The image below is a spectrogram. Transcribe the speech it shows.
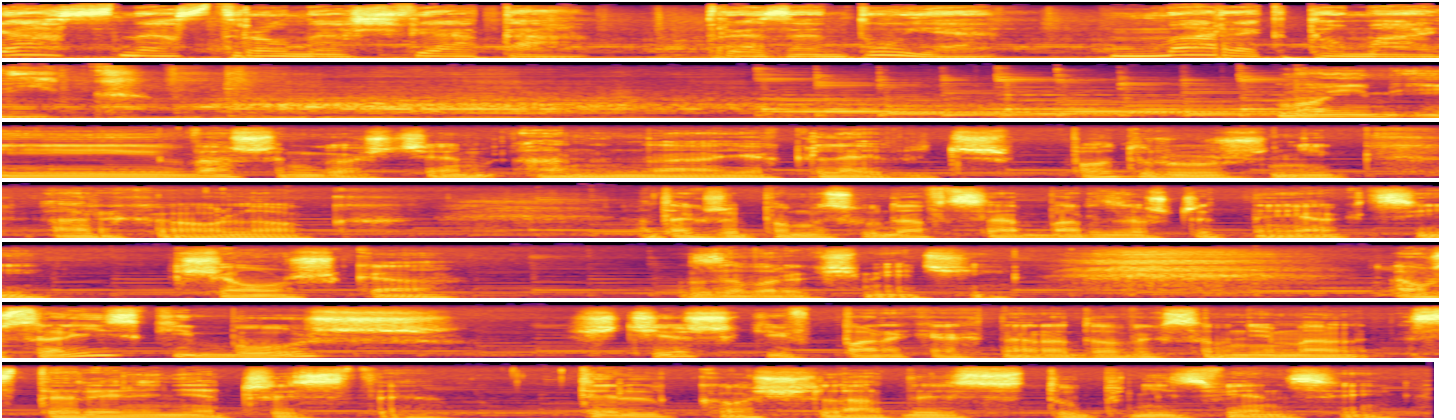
Jasna strona świata prezentuje Marek Tomalik. Moim i waszym gościem Anna Jaklewicz, podróżnik, archeolog, a także pomysłodawca bardzo szczytnej akcji Książka Zaworek Śmieci. Australijski burz, ścieżki w parkach narodowych są niemal sterylnie czyste. Tylko ślady stóp, nic więcej.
